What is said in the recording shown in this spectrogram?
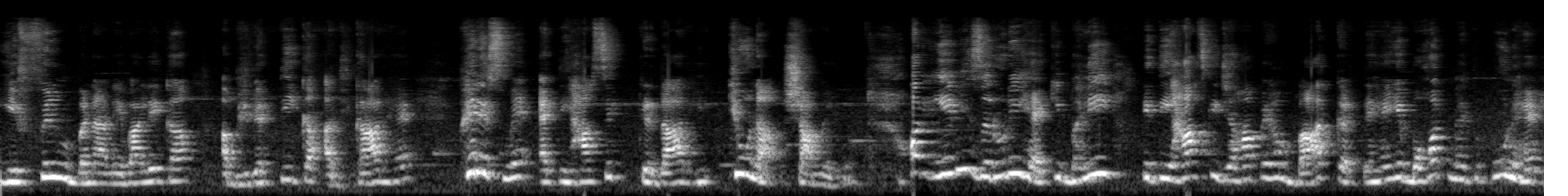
ये फ़िल्म बनाने वाले का, अभिव्यक्ति का अधिकार है। फिर इसमें ऐतिहासिक किरदार ही क्यों ना शामिल हो? और ये भी ज़रूरी है कि भली इतिहास की जहाँ पे हम बात करते हैं, ये बहुत महत्वपूर्ण है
